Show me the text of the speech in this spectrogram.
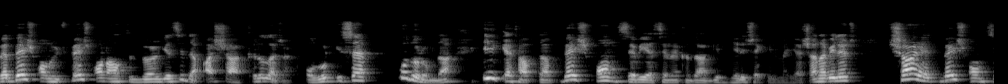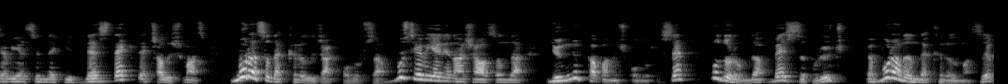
ve 5.13-5.16 bölgesi de aşağı kırılacak olur ise bu durumda ilk etapta 5.10 seviyesine kadar bir geri çekilme yaşanabilir. Şayet 5.10 seviyesindeki destek de çalışmaz, burası da kırılacak olursa, bu seviyenin aşağısında günlük kapanış olur ise bu durumda 5.03 ve buranın da kırılması,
